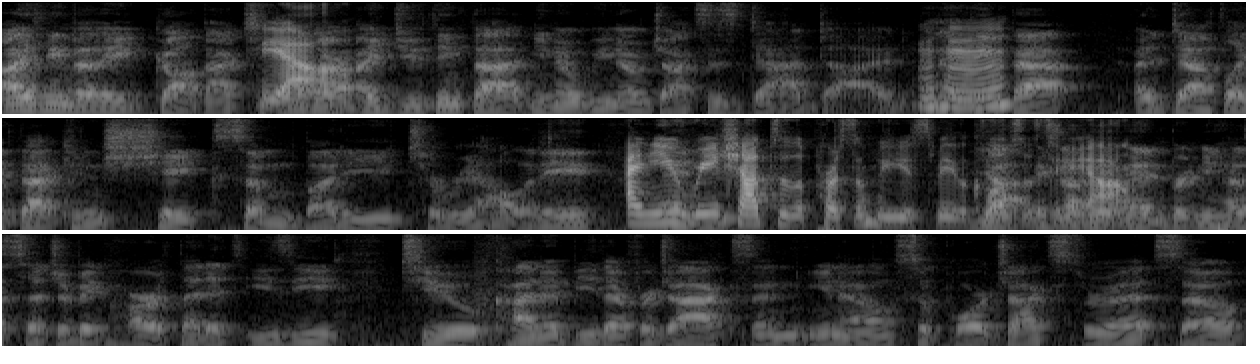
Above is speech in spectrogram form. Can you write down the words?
I think that they got back Yeah. together. I do think that you know we know Jax's dad died, and I Mhm. think that a death like that can shake somebody to reality. And you And reach you- out to the person who used to be the closest yeah, to exactly. you. And Brittany has such a big heart that it's easy to kind of be there for Jax and you know support Jax through it. So.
